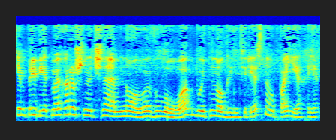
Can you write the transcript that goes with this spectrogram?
Всем привет, мои хорошие, начинаем новый влог, будет много интересного, поехали.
